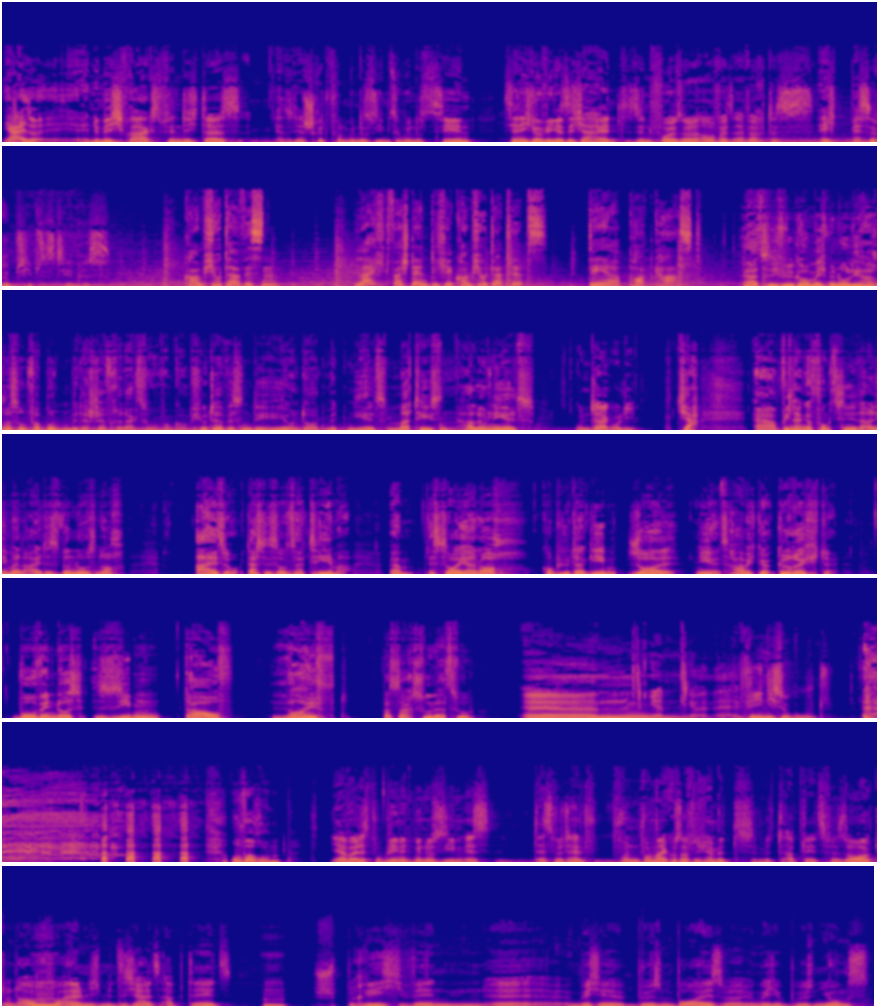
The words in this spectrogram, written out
Ja, also äh, wenn du mich fragst, finde ich, dass also der Schritt von Windows 7 zu Windows 10 ist ja nicht nur wegen der Sicherheit sinnvoll, sondern auch, weil es einfach das echt bessere Betriebssystem ist. Computerwissen. Leicht verständliche Computertipps. Der Podcast. Herzlich willkommen, ich bin Uli Harras und verbunden mit der Chefredaktion von computerwissen.de und dort mit Nils Mathiesen. Hallo Nils. Guten Tag, Uli. Tja, äh, wie lange funktioniert eigentlich mein altes Windows noch? Also, das ist unser Thema. Ähm, es soll ja noch Computer geben, soll, Nils, habe ich ge Gerüchte, wo Windows 7 drauf läuft. Was sagst du dazu? Ähm, finde ich nicht so gut. Und warum? Ja, weil das Problem mit Windows 7 ist, das wird halt von, von Microsoft nicht mehr mit, mit Updates versorgt und auch mhm. vor allem nicht mit Sicherheitsupdates. Mhm. Sprich, wenn äh, irgendwelche bösen Boys oder irgendwelche bösen Jungs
